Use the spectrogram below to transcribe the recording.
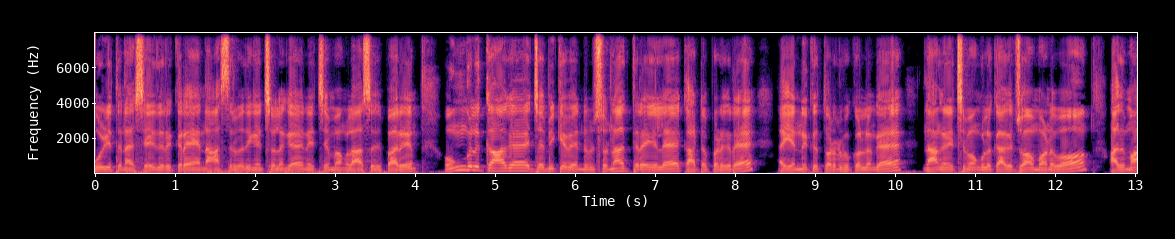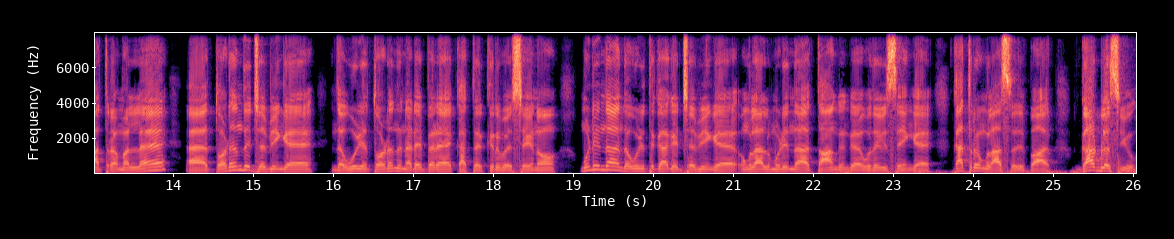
ஊழியத்தை நான் செய்திருக்கிறேன். என்னை ஆசிர்வதிங்கன்னு சொல்லுங்கள் நிச்சயமாக உங்களை ஆஸ்வதிப்பாரு உங்களுக்காக ஜெபிக்க வேண்டும் சொன்னால் திரையில் காட்டப்படுகிற எண்ணுக்கு தொடர்பு கொள்ளுங்கள் நாங்கள் நிச்சயமாக உங்களுக்காக ஜெபம் பண்ணுவோம். அது மாத்திரமல்ல தொடர்ந்து ஜெபிங்க. இந்த ஊழியம் தொடர்ந்து நடைபெற கத்தர் கிருபை செய்யணும். முடிந்தால் இந்த ஊழியத்துக்காக ஜபிங்க. உங்களால் முடிந்தால் தாங்குங்க உதவி செய்யுங்க. கத்தர் உங்களை ஆஸ்வதிப்பார் காட் பிளஸ் யூ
